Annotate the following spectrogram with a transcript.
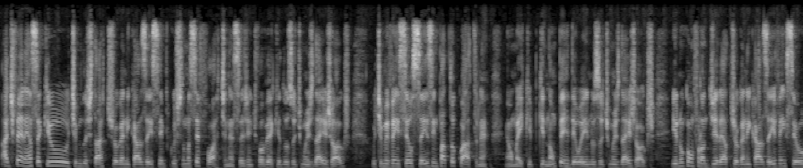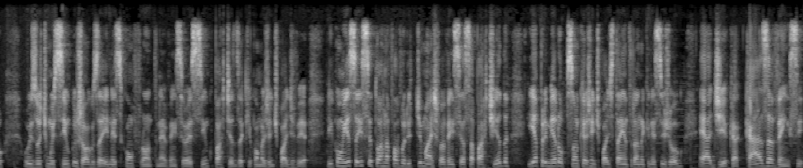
A diferença é que o time do Start jogando em casa aí sempre costuma ser forte, né? Se a gente for ver aqui dos últimos 10 jogos, o time venceu 6 e empatou 4, né? É uma equipe que não perdeu aí nos últimos 10 jogos. E no confronto direto jogando em casa aí venceu os últimos 5 jogos aí nesse confronto, né? Venceu as 5 partidas aqui como a gente pode ver. E com isso aí se torna favorito demais para vencer essa partida. E a primeira opção que a gente pode estar entrando aqui nesse jogo é a dica casa vence.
